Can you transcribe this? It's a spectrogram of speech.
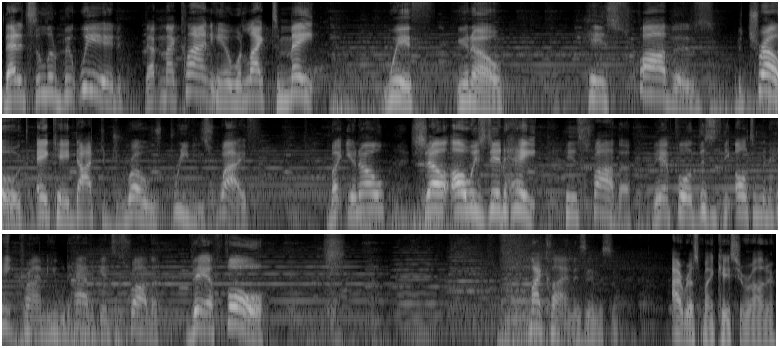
that it's a little bit weird that my client here would like to mate with, you know, his father's betrothed, aka Dr. Gero's previous wife. But you know, Cell always did hate his father. Therefore, this is the ultimate hate crime he would have against his father. Therefore, my client is innocent. I rest my case, Your Honor.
